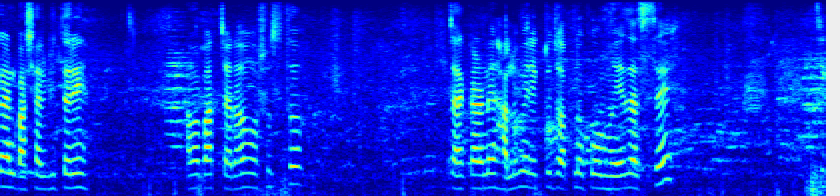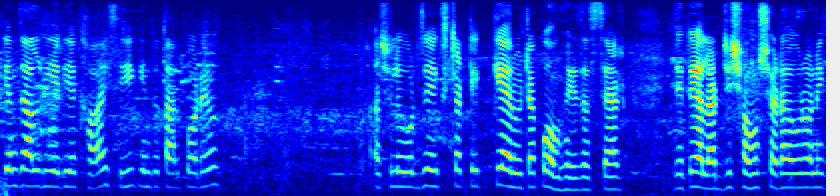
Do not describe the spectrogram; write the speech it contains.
কারণ বাসার ভিতরে আমার বাচ্চারাও অসুস্থ। যার কারণে হালুমের একটু যত্ন কম হয়ে যাচ্ছে। চিকেন জাল দিয়ে দিয়ে খাওয়াইছি, কিন্তু তারপরেও আসলে ওর যে এক্সট্রা টেক কেয়ার ওইটা কম হয়ে যাচ্ছে। আর যেহেতু অ্যালার্জির সমস্যাটা ওর অনেক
